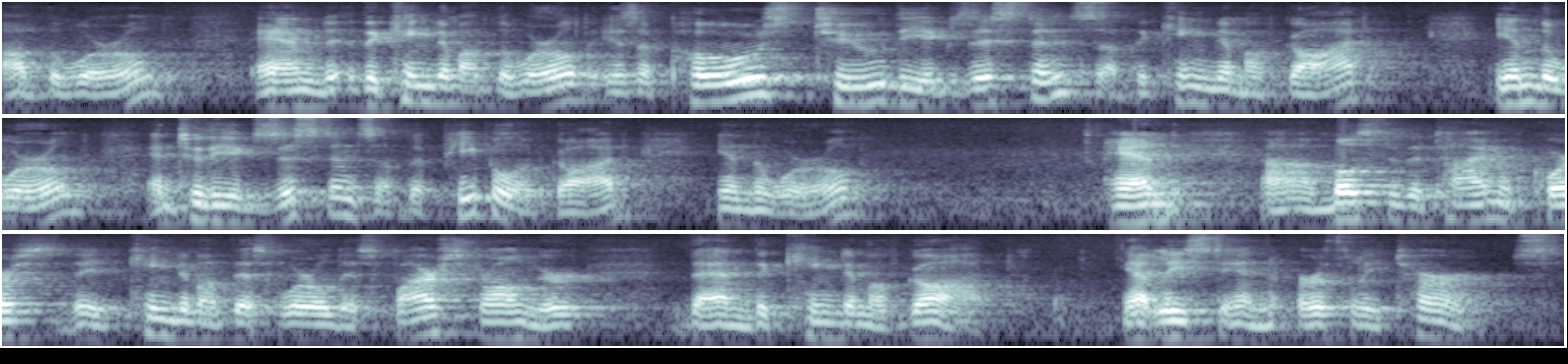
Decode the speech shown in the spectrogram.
of the world. And the kingdom of the world is opposed to the existence of the kingdom of God in the world and to the existence of the people of God in the world. And uh, most of the time, of course, the kingdom of this world is far stronger than the kingdom of God. at least in earthly terms.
